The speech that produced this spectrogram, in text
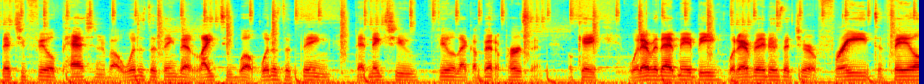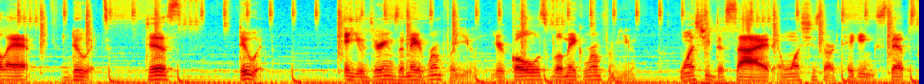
that you feel passionate about? What is the thing that lights you up? What is the thing that makes you feel like a better person? Okay, whatever that may be, whatever it is that you're afraid to fail at, do it. Just do it. And your dreams will make room for you. Your goals will make room for you. Once you decide and once you start taking steps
